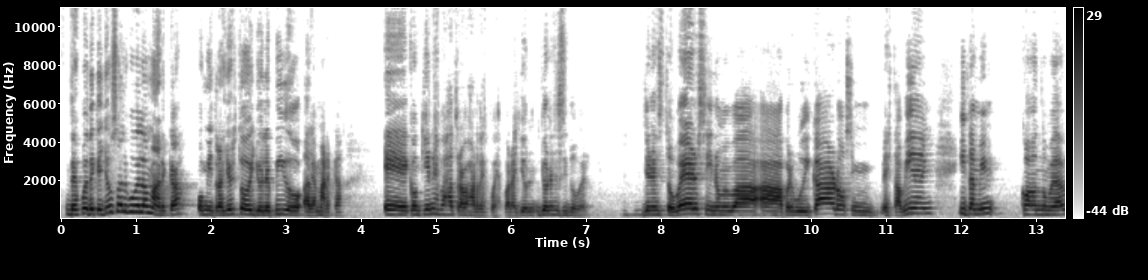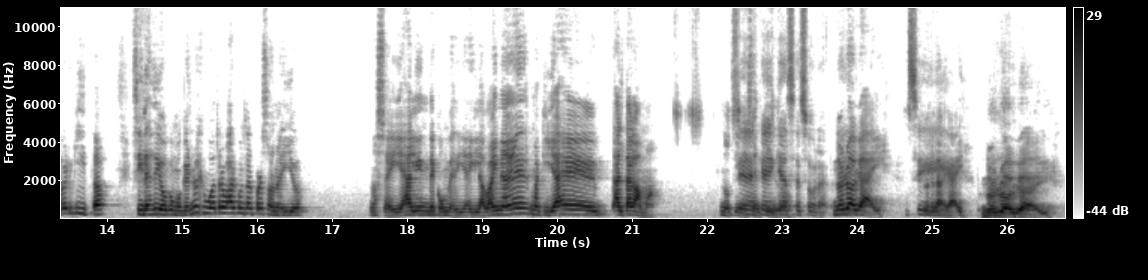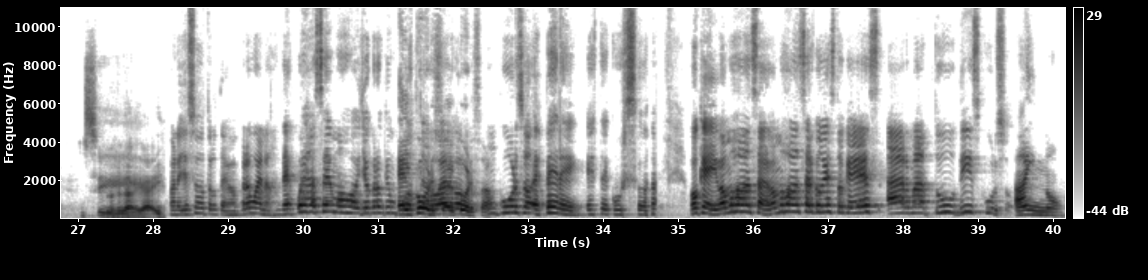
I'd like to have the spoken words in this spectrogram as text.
después de que yo salgo de la marca, o mientras yo estoy, yo le pido a la marca, eh, ¿con quiénes vas a trabajar después? Para yo, yo necesito ver. Yo necesito ver si no me va a perjudicar o si está bien. Y también cuando me da verguita, si les digo como que no es que voy a trabajar con tal persona y yo, no sé, y es alguien de comedia y la vaina es maquillaje alta gama. No Sí, tiene es que sentido. hay que asesorar. No lo hagáis. Sí. No lo hagáis. No lo hagáis. Sí. No lo hagáis. Bueno, y eso es otro tema. Pero bueno, después hacemos, yo creo que un El podcast o curso, el algo, curso. Un curso, esperen, este curso. ok, vamos a avanzar. Vamos a avanzar con esto que es Arma tu discurso. Ay, no.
